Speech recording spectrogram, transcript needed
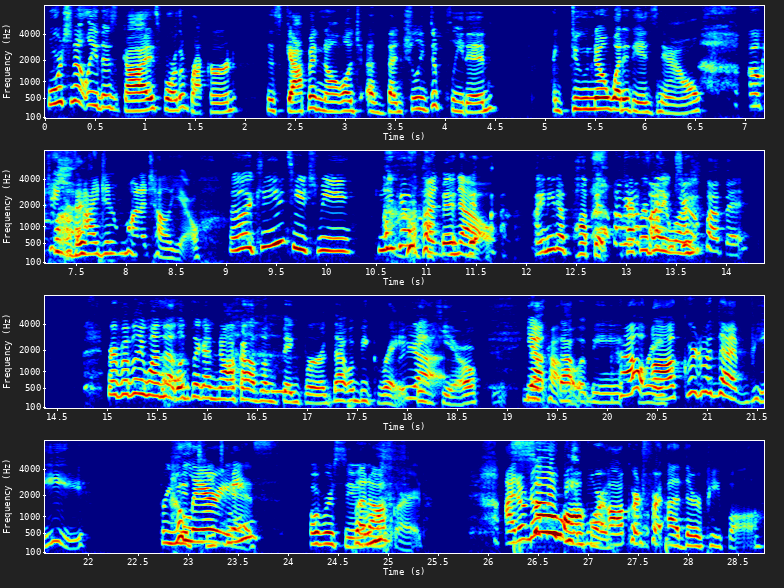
fortunately, this guys, for the record, this gap in knowledge eventually depleted. I do know what it is now. Okay, because I didn't want to tell you. Uh, can you teach me? Can you get a puppet? no, I need a puppet, preferably one. puppet. Preferably one that looks like a knockoff of Big Bird. That would be great. Yeah. Thank you. No yeah, problem. that would be. How great. awkward would that be? For you hilarious over Zoom. But awkward. I don't so know if it'd be awkward. more awkward for other people.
